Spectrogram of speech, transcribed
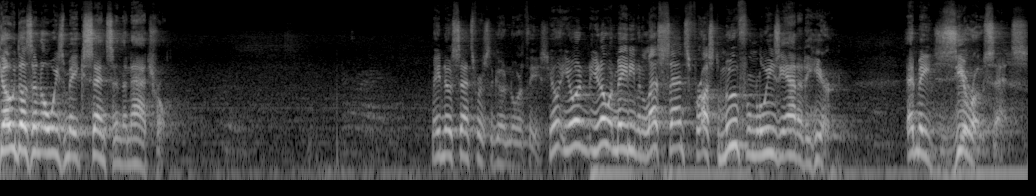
Go doesn't always make sense in the natural. Made no sense for us to go Northeast. You know, you, know, you know what made even less sense for us to move from Louisiana to here? That made zero sense.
